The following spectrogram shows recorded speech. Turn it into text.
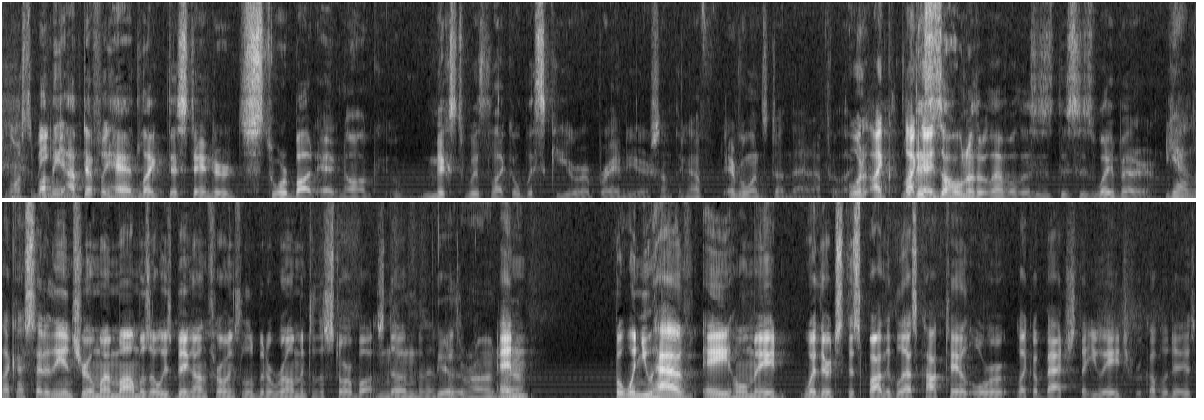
She wants to be. I mean, in- I've definitely had like the standard store bought eggnog mixed with like a whiskey or a brandy or something. I've, everyone's done that. I feel like. what like But like this I, is a whole nother level. This is this is way better. Yeah, like I said in the intro, my mom was always big on throwing a little bit of rum into the store bought stuff. Mhm. And then Yeah, the rum, And yeah. but when you have a homemade, whether it's this by the glass cocktail or like a batch that you age for a couple of days,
